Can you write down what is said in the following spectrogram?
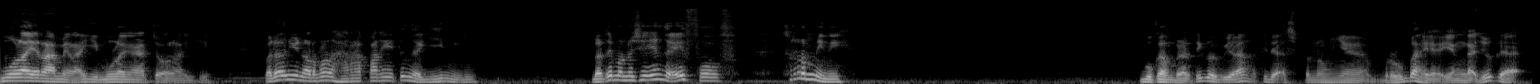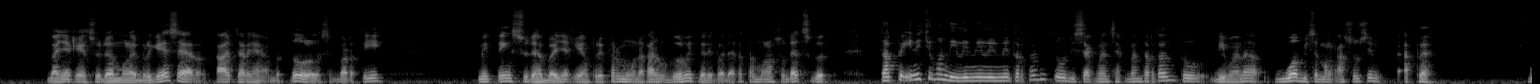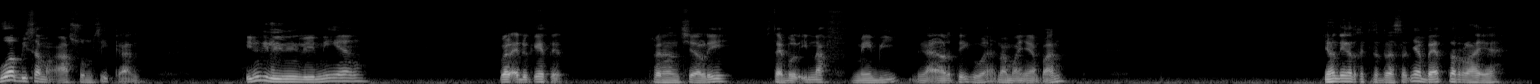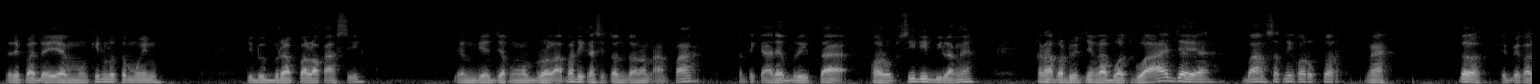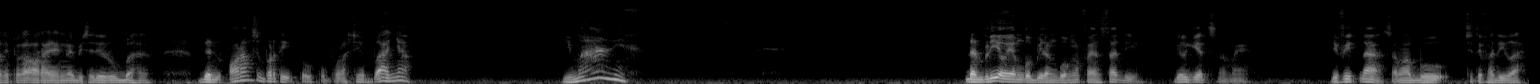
Mulai rame lagi mulai ngaco lagi. Padahal new normal harapannya itu nggak gini berarti manusianya nggak evolve. Serem ini. Bukan berarti gue bilang tidak sepenuhnya berubah ya yang nggak juga. Banyak yang sudah mulai bergeser culture-nya. Betul seperti meeting sudah banyak yang prefer menggunakan Google Meet daripada ketemu langsung. That's good. Tapi ini cuma di lini-lini tertentu di segmen-segmen tertentu di mana gue bisa mengasumsi apa? Gue bisa mengasumsikan ini di lini-lini yang well educated. Financially stable enough maybe. Nggak ngerti gue namanya apa yang tingkat kecerdasannya better lah ya daripada yang mungkin lu temuin di beberapa lokasi yang diajak ngobrol apa dikasih tontonan apa ketika ada berita korupsi dia bilangnya kenapa duitnya nggak buat gua aja ya? Bangsat nih koruptor. Nah tuh tipikal-tipikal orang yang nggak bisa dirubah. Dan orang seperti itu populasinya banyak gimana nih dan beliau yang gue bilang gue ngefans tadi Bill Gates namanya. Difitnah sama Bu Siti Fadilah.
